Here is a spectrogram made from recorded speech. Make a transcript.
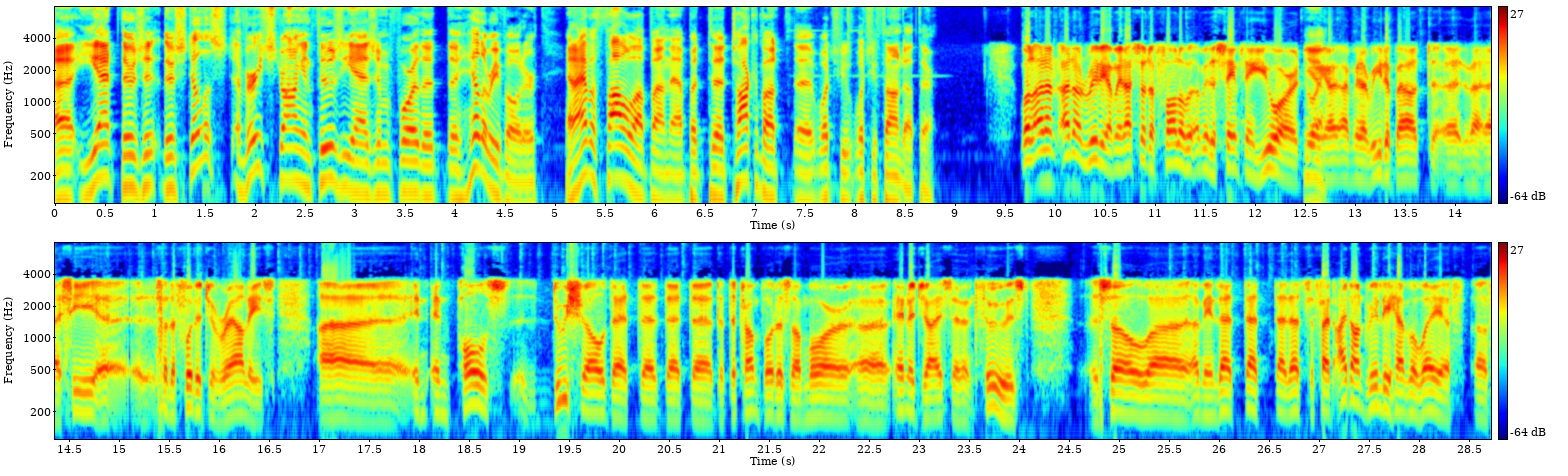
Uh, yet there's a, there's still a very strong enthusiasm for the, the Hillary voter, and I have a follow up on that. But uh, talk about uh, what you what you found out there. Well, I don't. I don't really. I mean, I sort of follow. I mean, the same thing you are doing. Yeah. I, I mean, I read about. Uh, and I see uh, sort of footage of rallies. Uh, and, and polls do show that that that, uh, that the Trump voters are more uh, energized and enthused. So, uh, I mean, that, that that that's a fact. I don't really have a way of of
